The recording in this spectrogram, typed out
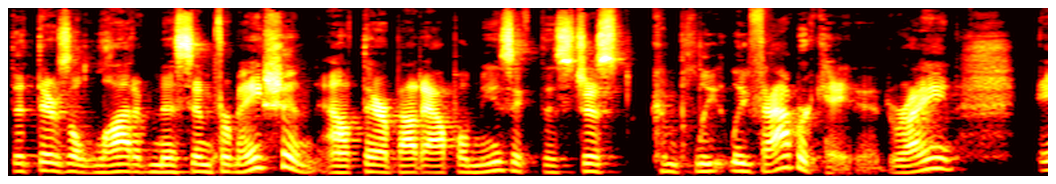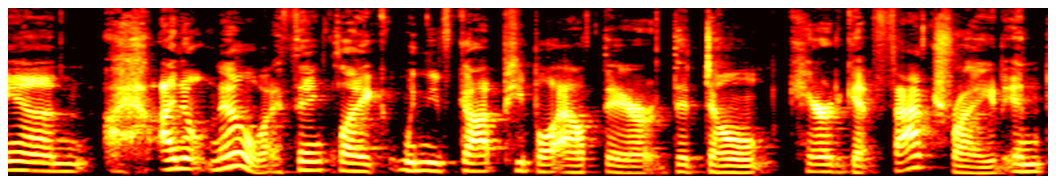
that there's a lot of misinformation out there about Apple Music that's just completely fabricated, right? And I, I, don't know. I think like when you've got people out there that don't care to get facts right, and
